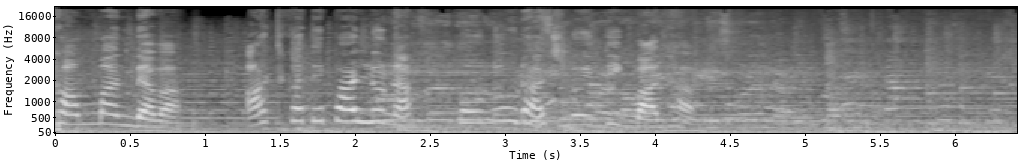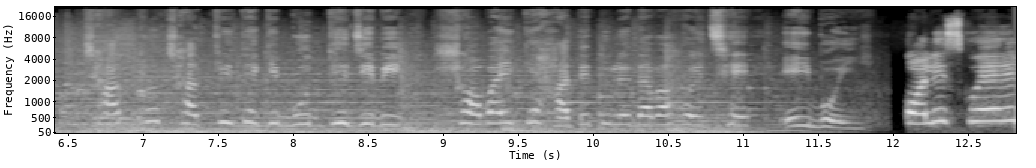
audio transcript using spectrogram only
সম্মান দেওয়া। আটকাতে পারল না কোনো রাজনৈতিক বাধা। ছাত্র ছাত্রী থেকে বুদ্ধিজীবী সবাইকে হাতে তুলে দেওয়া হয়েছে এই বই। কলেজ স্কোয়ারে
